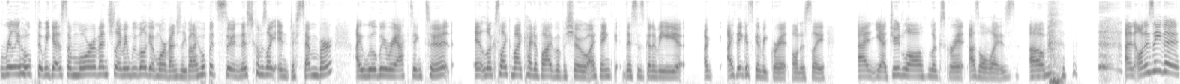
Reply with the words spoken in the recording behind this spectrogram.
really hope that we get some more eventually. I mean, we will get more eventually, but I hope it's soon. This comes out in December. I will be reacting to it. It looks like my kind of vibe of a show. I think this is going to be a, I think it's going to be great, honestly. And yeah, Jude Law looks great as always. Um And honestly, the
